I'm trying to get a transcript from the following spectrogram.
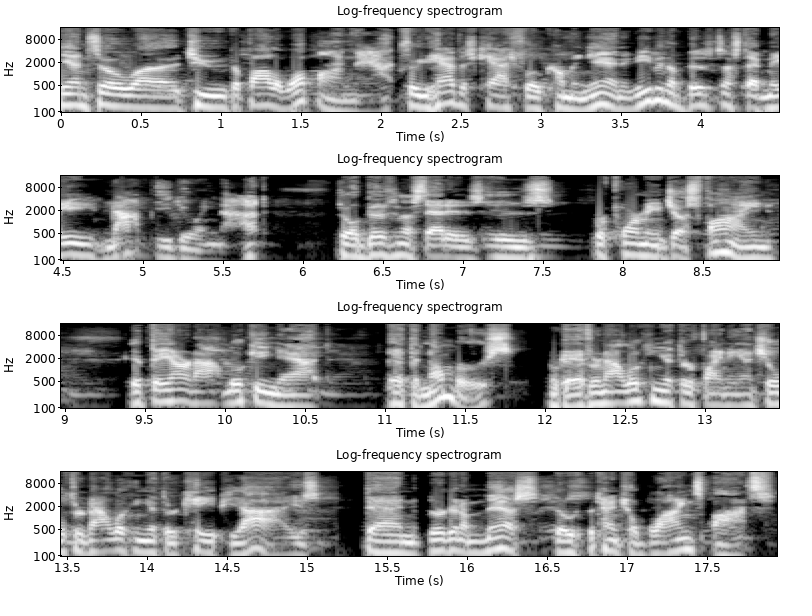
And so uh, to, to follow up on that, so you have this cash flow coming in, and even a business that may not be doing that, so a business that is is performing just fine, if they are not looking at at the numbers, okay, if they're not looking at their financials, they're not looking at their KPIs, then they're going to miss those potential blind spots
